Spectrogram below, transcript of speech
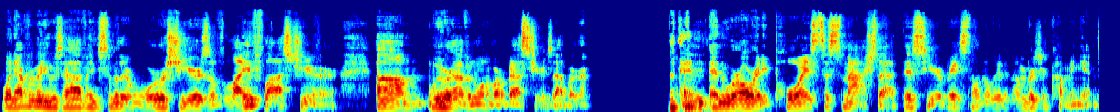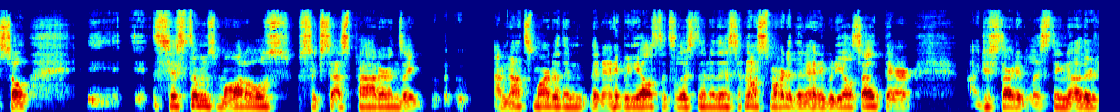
when everybody was having some of their worst years of life last year um, we were having one of our best years ever. That's and amazing. and we're already poised to smash that this year based on the way the numbers are coming in. So systems models success patterns like i'm not smarter than than anybody else that's listening to this. I'm not smarter than anybody else out there I just started listening to other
